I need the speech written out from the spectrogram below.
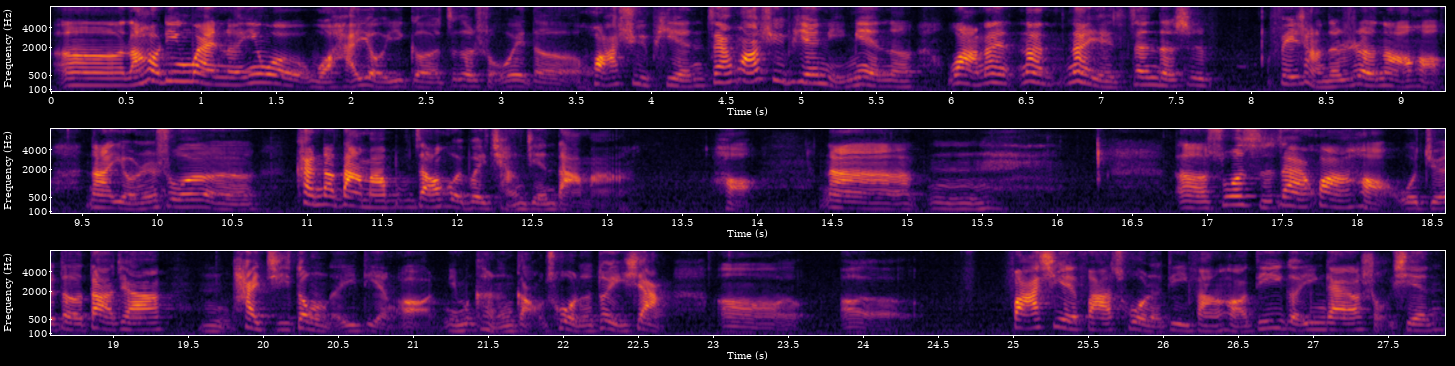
呃，然后另外呢，因为我还有一个这个所谓的花絮片，在花絮片里面呢，哇，那那那也真的是非常的热闹哈。那有人说，呃，看到大妈不知道会不会强奸大妈？好，那嗯，呃，说实在话哈，我觉得大家嗯太激动了一点啊，你们可能搞错了对象，呃呃，发泄发错的地方哈。第一个应该要首先。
